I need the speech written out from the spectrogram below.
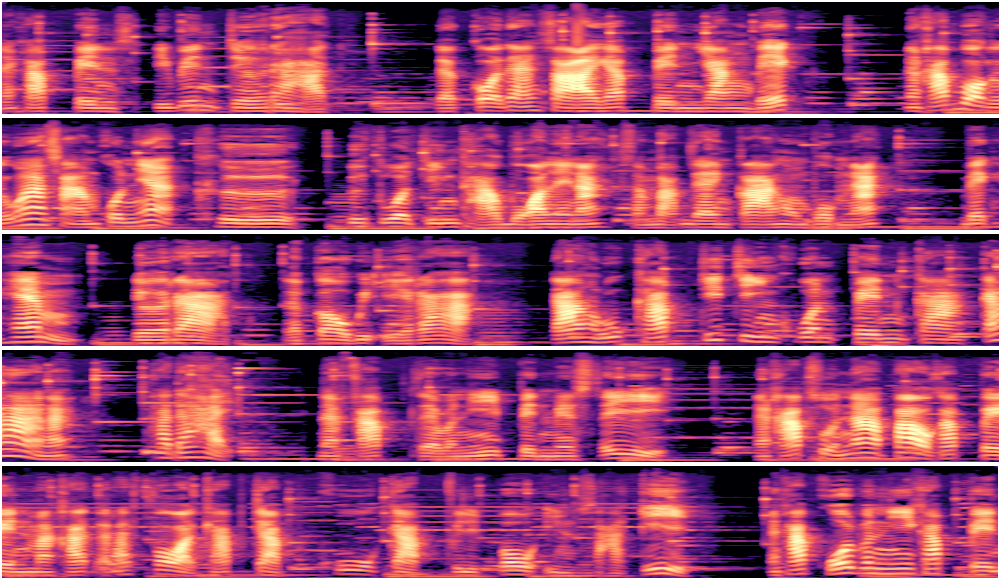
นะครับเป็นสตีเวนเจอราร์ดแล้วก็ด้านซ้ายครับเป็นยังเบคนะครับบอกเลยว่า 3 คนเนี่ยคือคือตัวจริงถาวรเลยนะสำหรับแดนกลางของผมนะเบคแฮม เจอราร์ดแล้วก็วิเอรากลางรุกครับที่จริงควรเป็นกาก้านะถ้าได้นะครับ แต่วันนี้เป็นเมสซี่นะครับส่วนหน้าเป้าครับเป็นมาคัสรัตฟอร์ดครับจับคู่กับฟิลิปโปอินซากินะครับโค้ชวันนี้ครับเป็น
